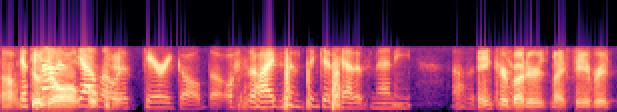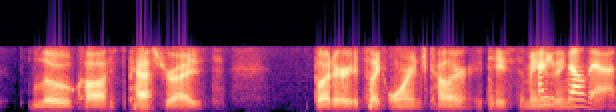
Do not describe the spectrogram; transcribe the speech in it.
Um, it's not as yellow okay. as Kerrygold though, so I didn't think it had as many. Of Anchor butter is my favorite low cost pasteurized butter. It's like orange color. It tastes amazing. How do you spell that?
